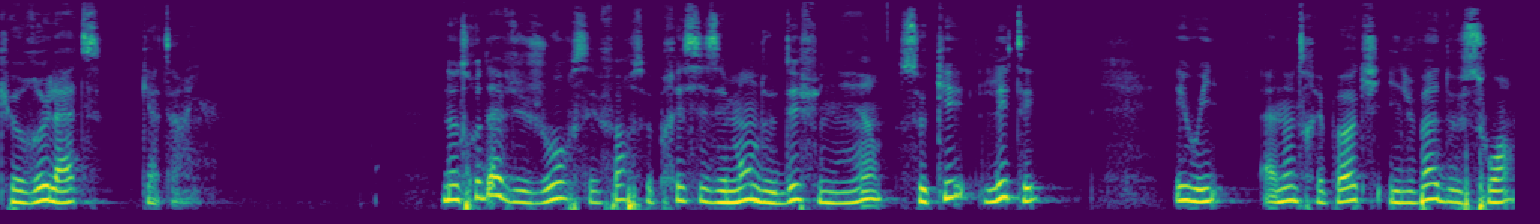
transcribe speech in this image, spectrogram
que relate Catherine? Notre DAF du jour s'efforce précisément de définir ce qu'est l'été. Et oui, à notre époque, il va de soi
